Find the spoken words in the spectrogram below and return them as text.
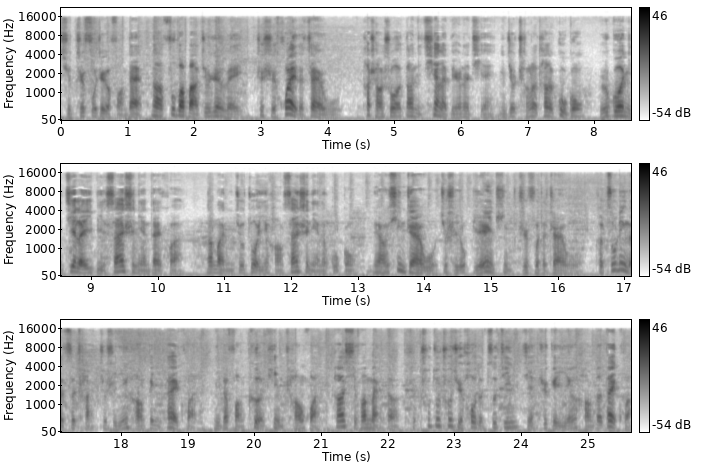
去支付这个房贷，那富爸爸就认为这是坏的债务。他常说，当你欠了别人的钱，你就成了他的雇工。如果你借了一笔三十年贷款，那么你就做银行三十年的雇工。良性债务就是由别人替你支付的债务。可租赁的资产就是银行给你贷款，你的访客替你偿还。他喜欢买的是出租出去后的资金减去给银行的贷款，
